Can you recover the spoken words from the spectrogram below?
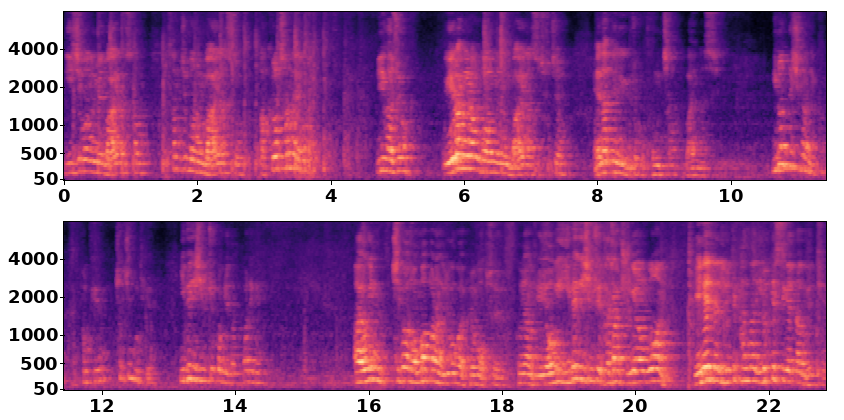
2 집어넣으면 마이너스 3, 3 집어넣으면 마이너스 5. 아 그렇잖아요. 이해가죠? 얘랑 얘랑 더하면 마이너스 첫째 항. n 앞에는 무조건 공차 마이너스 1. 이런 뜻이라니까. 볼게요. 첫째 볼게요. 221쪽 겁니다. 빠르게. 아 여긴 집에 가서 엄마 아빠랑 읽어봐요. 별거 없어요. 그냥 여기 220쪽이 가장 중요한 건 얘네들 이렇게 판단 이렇게 쓰겠다고 이렇게.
